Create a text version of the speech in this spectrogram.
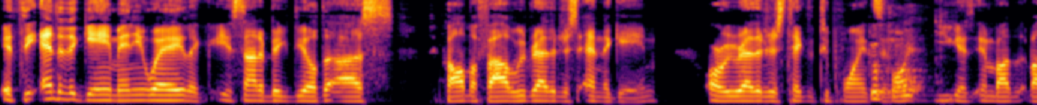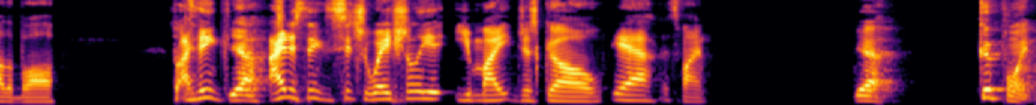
It's the end of the game anyway. Like it's not a big deal to us to call him a foul. We'd rather just end the game, or we'd rather just take the two points Good and point. you guys inbound by the ball. So I think, Yeah. I just think situationally, you might just go, yeah, it's fine. Yeah, good point.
